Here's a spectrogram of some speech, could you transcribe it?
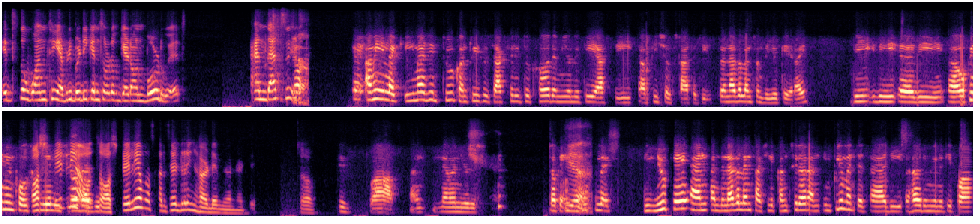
it's the one thing everybody can sort of get on board with and that's it Yeah. I mean, like, imagine two countries which actually took herd immunity as the official strategy: the Netherlands and the UK, right? The the uh, the uh, opinion polls clearly Australia show that. also. Australia was considering herd immunity. So wow, I never knew this. Okay. Yeah. Like the UK and, and the Netherlands actually considered and implemented uh, the herd immunity for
